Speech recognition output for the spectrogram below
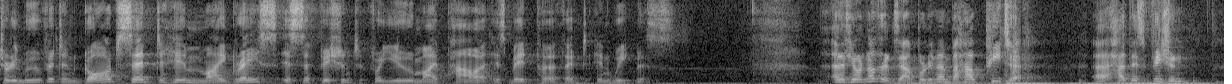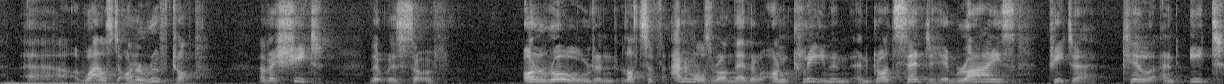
to remove it. And God said to him, My grace is sufficient for you, my power is made perfect in weakness. And if you want another example, remember how Peter uh, had this vision uh, whilst on a rooftop of a sheet that was sort of unrolled, and lots of animals were on there that were unclean. And, and God said to him, Rise, Peter, kill and eat.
